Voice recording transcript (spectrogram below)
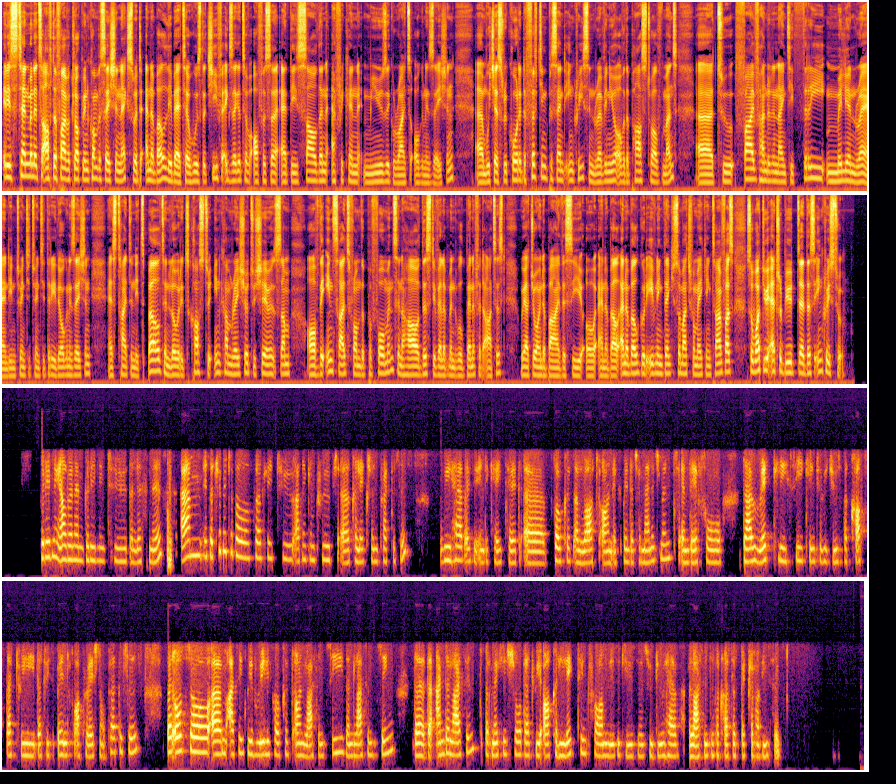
It is 10 minutes after 5 o'clock. We're in conversation next with Annabell Lebethe, who's the Chief Executive Officer at the Southern African Music Rights Organization, um, which has recorded a 15% increase in revenue over the past 12 months uh, to 593 million Rand in 2023. The organization has tightened its belt and lowered its cost to income ratio to share some of the insights from the performance and how this development will benefit artists. We are joined by the CEO, Annabell. Annabell Annabell, good evening. Thank you so much for making time for us. So, what do you attribute uh, this increase to? Good evening, Aldrin, and good evening to the listeners. Um, it's attributable, firstly, to I think improved uh, collection practices. We have, as you indicated, uh, focused a lot on expenditure management, and therefore directly seeking to reduce the costs that we that we spend for operational purposes. But also, um, I think we've really focused on licensees and licensing the, the under licensed, but making sure that we are collecting from music users who do have licenses across the spectrum of uses.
